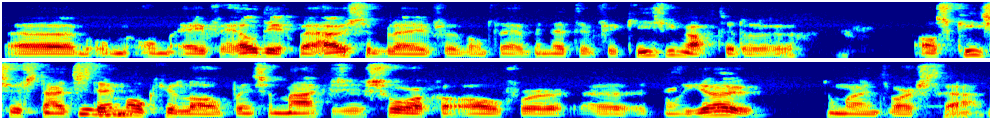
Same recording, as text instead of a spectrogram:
Uh, om, om even heel dicht bij huis te blijven, want we hebben net een verkiezing achter de rug. Als kiezers naar het stemhokje lopen en ze maken zich zorgen over het milieu, noem maar een dwarsstraat,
